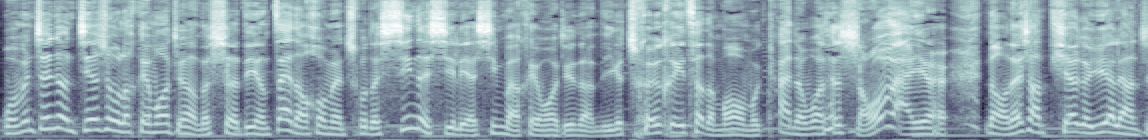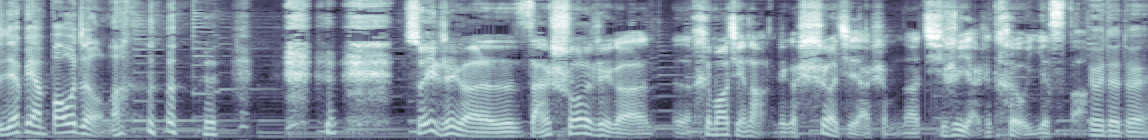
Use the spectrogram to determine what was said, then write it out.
我们真正接受了黑猫警长的设定，再到后面出的新的系列新版黑猫警长的一个纯黑色的猫，我们看着我操什么玩意儿？脑袋上贴个月亮，直接变包拯了。所以这个咱说了这个呃黑猫警长这个设计啊什么的，其实也是特有意思的。对对对，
